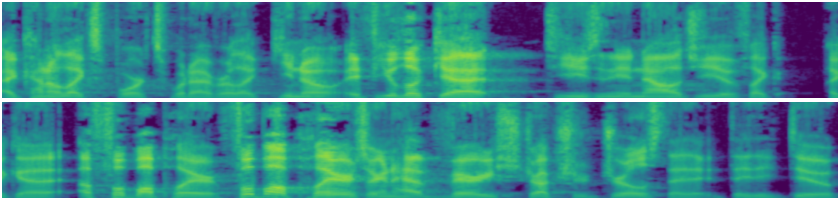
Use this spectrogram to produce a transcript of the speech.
I kind of like sports, whatever. Like you know, if you look at to using the analogy of like like a, a football player, football players are to have very structured drills that they do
